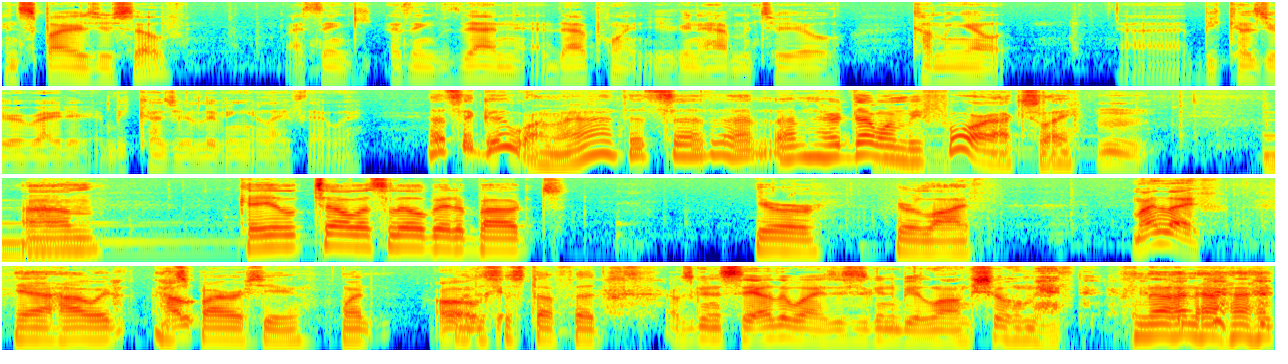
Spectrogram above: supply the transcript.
inspires yourself, I think I think then at that point you're gonna have material coming out uh, because you're a writer and because you're living your life that way. That's a good one, man. That's uh, I haven't heard that one before, actually. Hmm. Um, can you tell us a little bit about your your life? My life. Yeah, how it How- inspires you. What Oh, is okay. the stuff that? I was gonna say otherwise. This is gonna be a long show, man. no, no,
